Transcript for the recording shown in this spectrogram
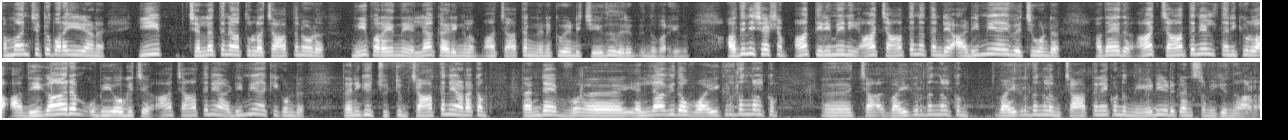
സമ്മാനിച്ചിട്ട് പറയുകയാണ് ഈ ചെല്ലത്തിനകത്തുള്ള ചാത്തനോട് നീ പറയുന്ന എല്ലാ കാര്യങ്ങളും ആ ചാത്തൻ നിനക്ക് വേണ്ടി ചെയ്തു തരും എന്ന് പറയുന്നു. അതിനുശേഷം ആ തിരുമേനി ആ ചാത്തനെ തന്റെ അടിമയായി വെച്ചുകൊണ്ട് അതായത് ആ ചാത്തനിൽ തനിക്കുള്ള അധികാരം ഉപയോഗിച്ച് ആ ചാത്തനെ അടിമയാക്കിക്കൊണ്ട് തനിക്ക് ചുറ്റും ചാത്തനെ അടക്കം തന്റെ എല്ലാവിധ വൈകൃതങ്ങൾക്കും വൈകൃതങ്ങൾക്കും വൈകൃതങ്ങളും ചാത്തനെ കൊണ്ട് നേടിയെടുക്കാൻ ശ്രമിക്കുന്നതാണ്.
